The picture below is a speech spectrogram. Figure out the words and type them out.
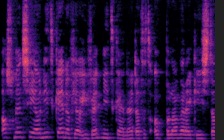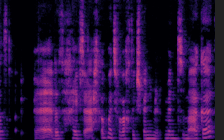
als mensen jou niet kennen of jouw event niet kennen, dat het ook belangrijk is dat, eh, dat heeft eigenlijk ook met verwachtingsmanagement te maken,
